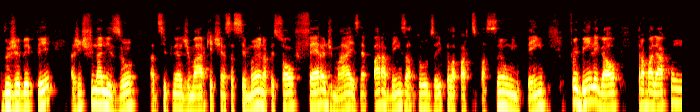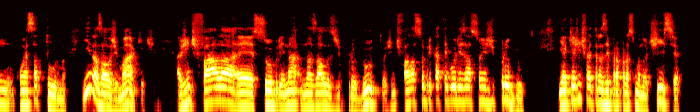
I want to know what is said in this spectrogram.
do GBP. A gente finalizou a disciplina de marketing essa semana, pessoal fera demais, né? Parabéns a todos aí pela participação, empenho. Foi bem legal trabalhar com, com essa turma. E nas aulas de marketing, a gente fala é, sobre, na, nas aulas de produto, a gente fala sobre categorizações de produto. E aqui a gente vai trazer para a próxima notícia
